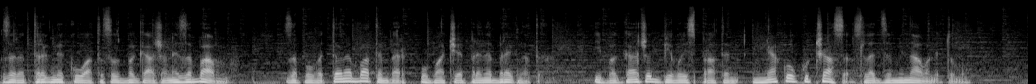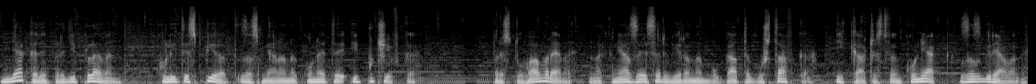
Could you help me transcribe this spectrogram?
за да тръгне колата с багажа незабавно. Заповедта на Батенберг обаче е пренебрегната и багажът бива изпратен няколко часа след заминаването му. Някъде преди Плевен колите спират за смяна на конете и почивка. През това време на княза е сервирана богата гощавка и качествен коняк за сгряване.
